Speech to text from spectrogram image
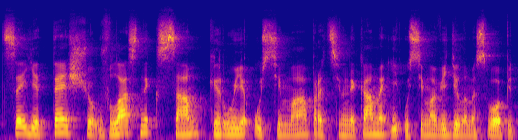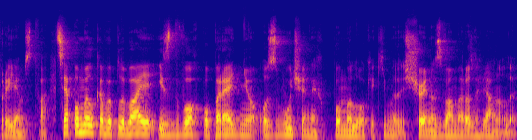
це є те, що власник сам керує усіма працівниками і усіма відділами свого підприємства. Ця помилка випливає із двох попередньо озвучених помилок, які ми щойно з вами розглянули.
